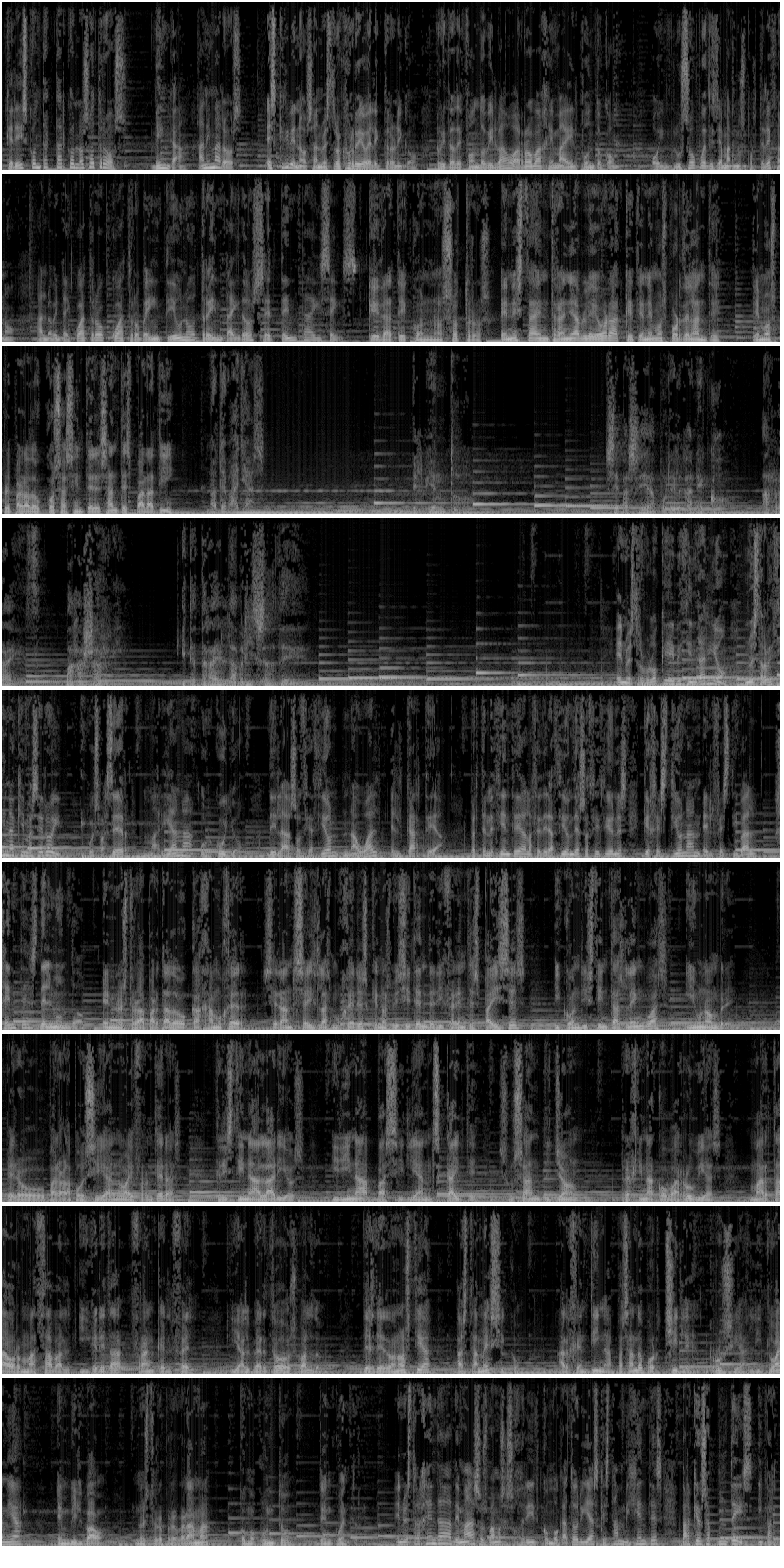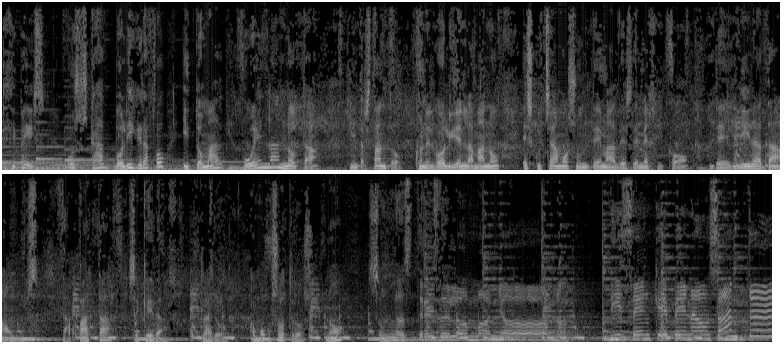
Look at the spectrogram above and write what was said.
¿Queréis contactar con nosotros? Venga, animaros. Escríbenos a nuestro correo electrónico ruidodefondobilbao.gmail.com o incluso puedes llamarnos por teléfono al 94 421 32 76. Quédate con nosotros en esta entrañable hora que tenemos por delante. Hemos preparado cosas interesantes para ti. No te vayas. El viento se pasea por el Ganeco, Arraiz, Bagasarri y te trae la brisa de En nuestro bloque vecindario, nuestra vecina, ¿quién va a ser hoy? Pues va a ser Mariana Urcullo, de la asociación Nahual El Cártea, perteneciente a la Federación de Asociaciones que gestionan el festival Gentes del Mundo. En nuestro apartado Caja Mujer serán seis las mujeres que nos visiten de diferentes países y con distintas lenguas y un hombre. Pero para la poesía no hay fronteras. Cristina Alarios, Irina Basilianskaite, Susan Dijon, Regina Covarrubias, Marta Ormazábal y Greta Frankelfeld y Alberto Osvaldo, desde Donostia hasta México, Argentina, pasando por Chile, Rusia, Lituania, en Bilbao, nuestro programa como punto de encuentro. En nuestra agenda, además, os vamos a sugerir convocatorias que están vigentes para que os apuntéis y participéis. Buscad bolígrafo y tomad buena nota. Mientras tanto, con el boli en la mano, escuchamos un tema desde México, de Lila Downs. Zapata se queda. Claro, como vosotros, ¿no? Son las 3 de la mañana. Dicen que pena un.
